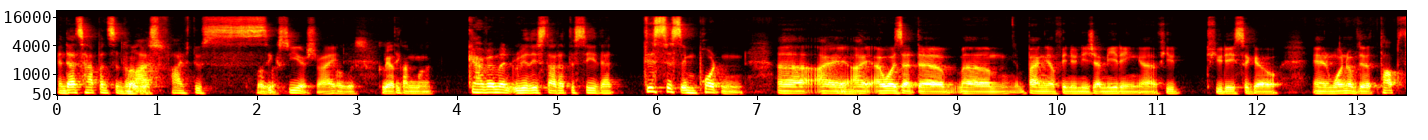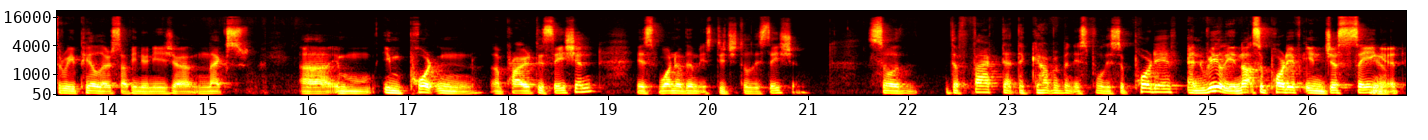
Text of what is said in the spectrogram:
And that's happened in the Bagus. last five to six years, right? Bagus. Kelihatan banget. government really started to see that this is important. Uh, I, I, I was at the um, Bank of Indonesia meeting a few few days ago, and one of the top three pillars of Indonesia next uh, im- important uh, prioritization is one of them is digitalization. So the fact that the government is fully supportive and really not supportive in just saying Yeah. it,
